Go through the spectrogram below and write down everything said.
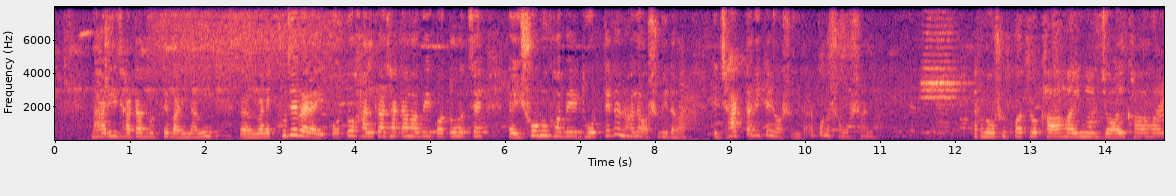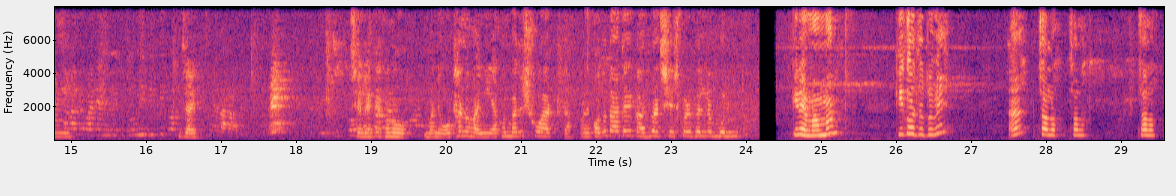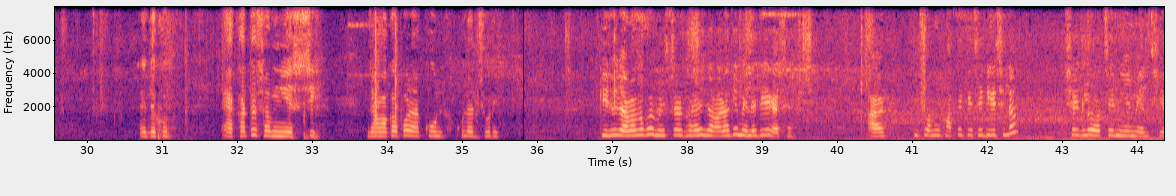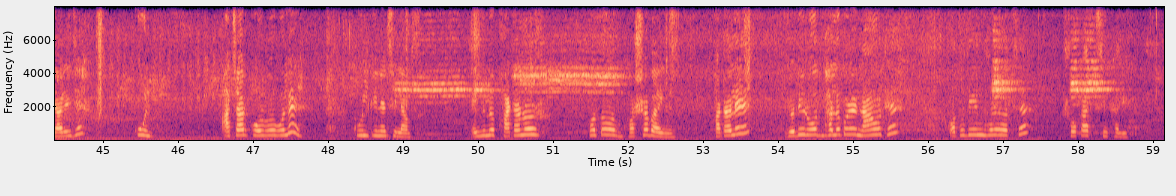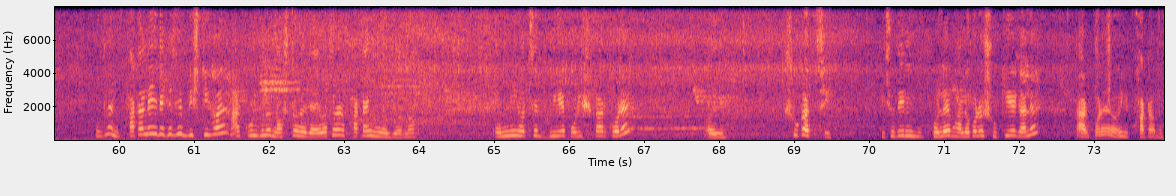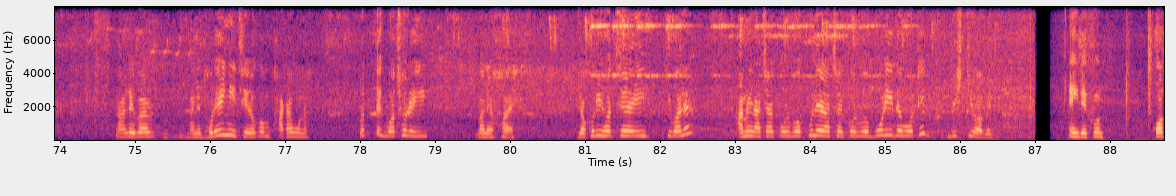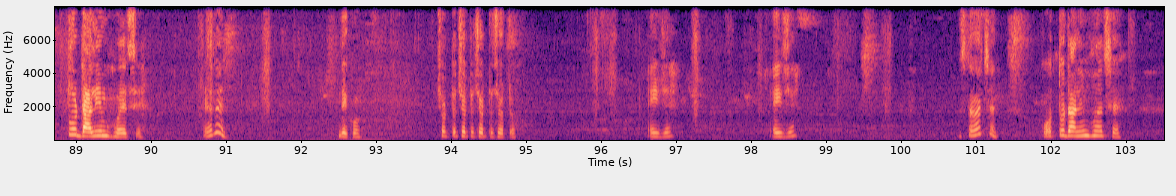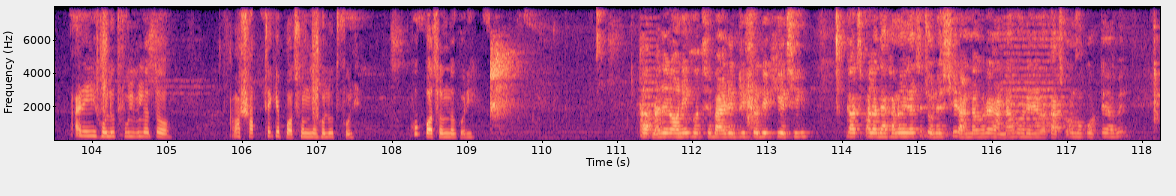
ভারী ঝাঁটা ধরতে পারি না। আমি মানে খুঁজে বেড়াই কত হালকা ঝাঁটা হবে, কত হচ্ছে, এই সরু হবে, ধরতে না নাহলে অসুবিধা হয়। এই ঝাঁটটা দিতেই অসুবিধা, আর কোনো সমস্যা নেই। এখন ওষুধপত্র খাওয়া হয়নি, জল খাওয়া হয়নি। যাই, ছেলেকে এখনও মানে ওঠানো হয়নি, এখন বাজে শো আটটা। মানে কত তাড়াতাড়ি কাজ বাজ শেষ করে ফেললাম বলুন তো? কি রে মাম্মা? কি করছ তুমি? হ্যাঁ? চলো চলো চলো। এই দেখুন, এক হাতে সব নিয়ে এসছি জামা কাপড় আর কুল, কুলের ঝুড়ি। কিছু জামা কাপড় মিস্টার ঘরে যাওয়ার আগে মেলে দিয়ে গেছে। আর কিছু আমি হাতে কেচে দিয়েছিলাম, সেগুলো হচ্ছে নিয়ে মেলছি। আর এই যে কুল, আচার করব বলে কুল কিনেছিলাম। এগুলো ফাটানোর মতো ভরসা পাইনি। ফাটালে যদি রোদ ভালো করে না ওঠে, কতদিন ধরে হচ্ছে, শোকাচ্ছি খালি। বুঝলেন? ফাটালেই দেখেছি বৃষ্টি হয় আর কুলগুলো নষ্ট হয়ে যায়। এবছর ফাটাইনি ওই জন্য। এমনি হচ্ছে ধুয়ে পরিষ্কার করে ওই শুকাচ্ছি। কিছুদিন হলে ভালো করে শুকিয়ে গেলে তারপরে ওই ফাটাবো। নাহলে এবার মানে ধরেই নিয়েছি, এরকম ফাটাবো না। প্রত্যেক বছর এই মানে হয়। যখনই হচ্ছে এই কি বলে? আমের আচার করব, কুলের আচার করব, বড়ি দেবো, ঠিক বৃষ্টি হবে। এই দেখুন কত ডালিম হয়েছে। দেখেন দেখুন। ছোট্ট ছোট্ট ছোট্ট ছোট্ট। এই যে এই যে। বুঝতে পারছেন? কত ডালিম হয়েছে। আর এই হলুদ ফুলগুলো তো আমার সব থেকে পছন্দ হলুদ ফুল। খুব পছন্দ করি। আপনাদের অনেক হচ্ছে বাইরের দৃশ্য দেখিয়েছি। গাছপালা দেখানো হয়ে গেছে, চলে এসেছি রান্নাঘরে। রান্নাঘরে কাজকর্ম করতে হবে।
